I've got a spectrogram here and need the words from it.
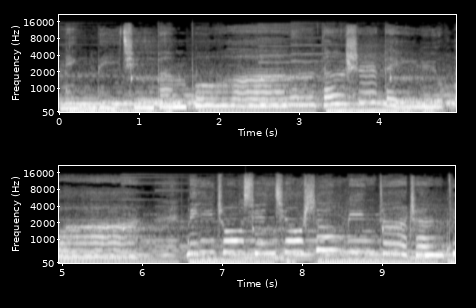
名利情斑驳，得失悲与欢，你中寻求生命的真谛。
